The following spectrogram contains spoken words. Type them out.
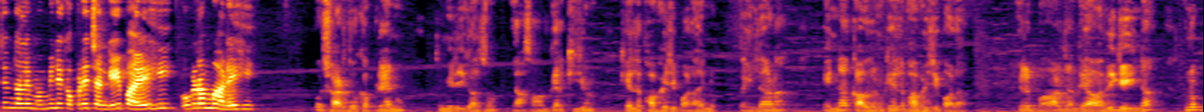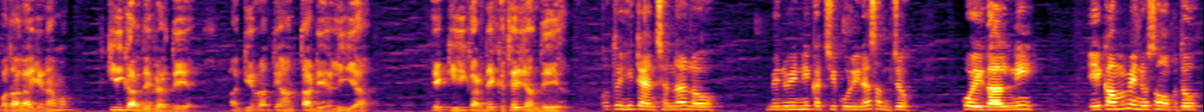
ਤੇ ਨਾਲੇ ਮੰਮੀ ਨੇ ਕੱਪੜੇ ਚੰਗੇ ਹੀ ਪਾਏ ਸੀ। ਉਹ ਕਿਹੜਾ ਮਾੜੇ ਸੀ। ਉਹ ਛੱਡ ਦੋ ਕੱਪੜਿਆਂ ਨੂੰ। ਤੇ ਮੇਰੀ ਗੱਲ ਸੁਣ ਯਾ ਸਾਂਭ ਕੇ ਰੱਖੀ ਹੁਣ। ਕਿ ਲਿਫਾਫੇ 'ਚ ਪਾ ਲਾ ਇਹਨੂੰ। ਪਹਿਲਾਂ ਨਾ ਇਹਨਾਂ ਕਾਗਜ਼ਾਂ ਨੂੰ ਕਿ ਲਿਫਾਫੇ 'ਚ ਪਾ ਲਾ। ਫਿਰ ਬਾਹਰ ਜਾਂਦੇ ਆ ਵੀ ਗਈ ਨਾ ਉਹਨੂੰ ਪਤਾ ਲੱਗ ਜਾਣਾ ਵਾ ਕੀ ਕਰਦੇ ਫਿਰਦੇ ਆ। ਅੱਗੇ ਉਹਦਾ ਧਿਆਨ ਤੁਹਾਡੇ ਵੱਲ ਹੀ ਆ ਕਿ ਕੀ ਕਰਦੇ ਕਿੱਥੇ ਜਾਂਦੇ ਆ। ਉਹ ਤੁਸੀਂ ਟੈਨਸ਼ਨ ਨਾ ਲਓ। ਮੈਨੂੰ ਇੰਨੀ ਕੱਚੀ ਕੁਲੀ ਨਾ ਸਮਝੋ। ਕੋਈ ਗੱਲ ਨਹੀਂ ਇਹ ਕੰਮ ਮੈਨੂੰ ਸੌਂਪ ਦਿਓ।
